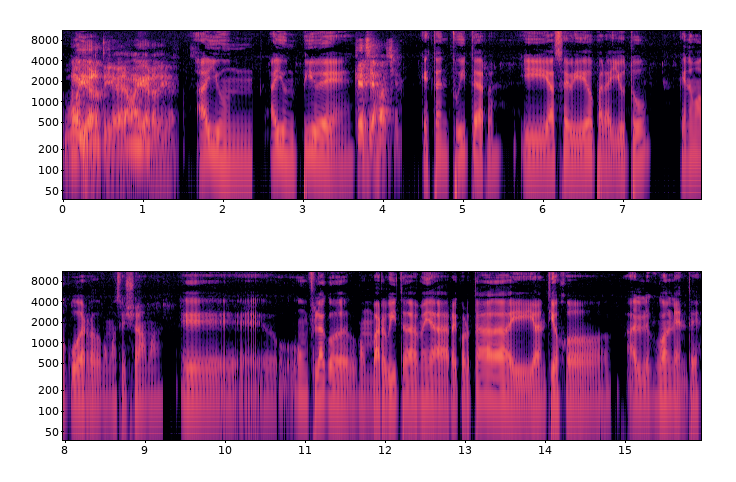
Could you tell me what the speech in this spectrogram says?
muy divertido, era muy divertido. hay un hay un pibe ¿Qué decías, Bache? que está en Twitter y hace video para YouTube, que no me acuerdo cómo se llama. Eh, un flaco con barbita media recortada y anteojo con lente.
